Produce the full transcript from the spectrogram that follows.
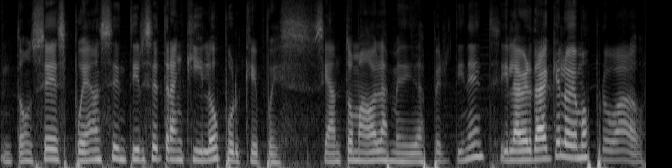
Entonces puedan sentirse tranquilos porque pues se han tomado las medidas pertinentes. Y la verdad que lo hemos probado.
